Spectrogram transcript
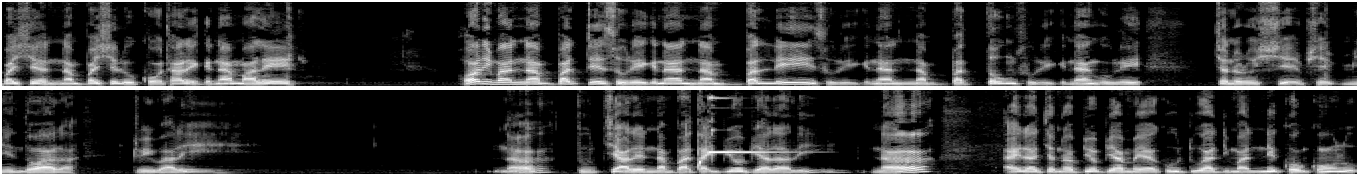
ပါတ်8နံပါတ်8လို့ခေါ်ထားတဲ့ကနန်းမှာလေ ဟောဒီမှာနံပါတ်1ဆိုရေကနနံပါတ်4ဆိုရေကနနံပါတ်3ဆိုရေကနန်းကိုလေကျွန်တော်တို့ရှေ့အဖြစ်မြင်သွားတာတွေ့ပါလေနော်သူကြားတဲ့နံပါတ်တိုင်းပြောပြတာလीနော်အဲ့ဒါကျွန်တော်ပြောပြမယ်အခုသူကဒီမှာနစ်ခုံခုံလို့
